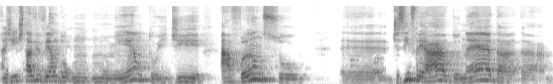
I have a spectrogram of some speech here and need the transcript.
A gente está vivendo um, um, momento de avanço é, desenfreado né, da, da,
